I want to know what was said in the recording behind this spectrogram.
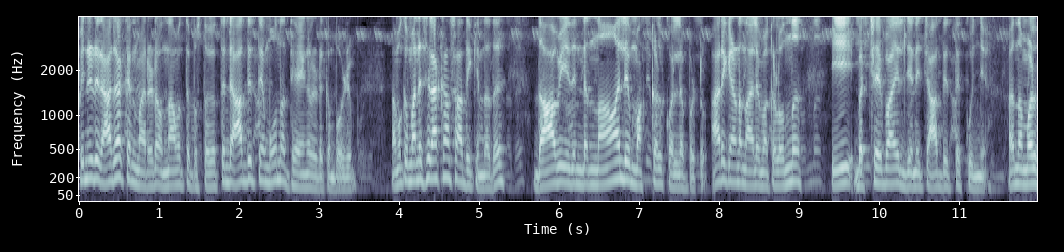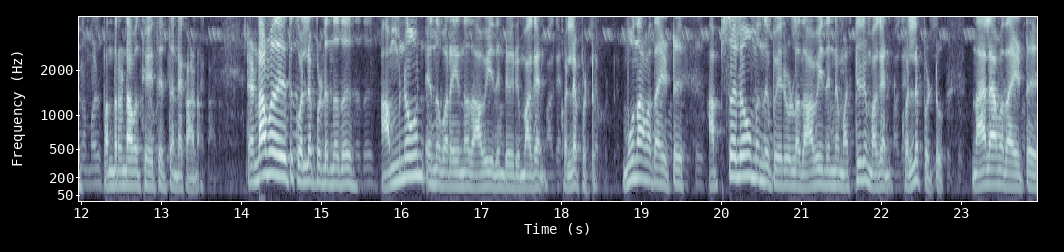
പിന്നീട് രാജാക്കന്മാരുടെ ഒന്നാമത്തെ പുസ്തകത്തിന്റെ ആദ്യത്തെ മൂന്ന് അധ്യായങ്ങൾ എടുക്കുമ്പോഴും നമുക്ക് മനസ്സിലാക്കാൻ സാധിക്കുന്നത് ദാവീദിന്റെ നാല് മക്കൾ കൊല്ലപ്പെട്ടു. ആരൊക്കെയാണ് നാല് മക്കൾ? ഒന്ന് ഈ ബക്ഷേബായിൽ ജനിച്ച ആദ്യത്തെ കുഞ്ഞ്. അത് നമ്മൾ പന്ത്രണ്ടാം അധ്യായത്തിൽ തന്നെ കാണാം. രണ്ടാമതായിട്ട് കൊല്ലപ്പെടുന്നത് അമ്നോൻ എന്ന് പറയുന്ന ദാവീദിന്റെ ഒരു മകൻ കൊല്ലപ്പെട്ടു. മൂന്നാമതായിട്ട് അബ്സലോം എന്നു പേരുള്ള ദാവീദിന്റെ മറ്റൊരു മകൻ കൊല്ലപ്പെട്ടു. നാലാമതായിട്ട്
